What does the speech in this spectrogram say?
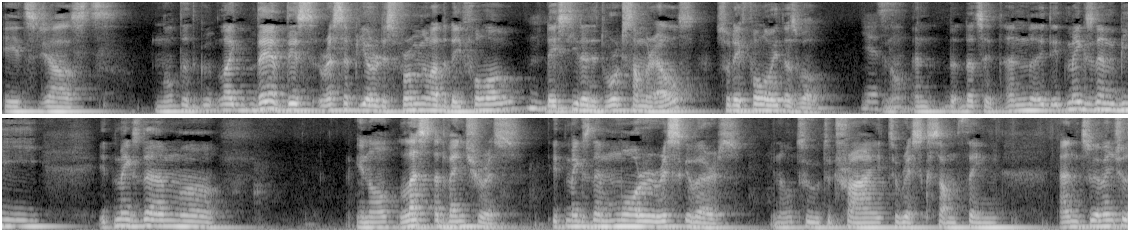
it's just not that good. Like they have this recipe or this formula that they follow. They Mhm. see that it works somewhere else, so they follow it as well yes. you know and th- that's it and it, it makes them be it makes them uh, you know less adventurous it makes them more risk averse you know to to try to risk something and to eventually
